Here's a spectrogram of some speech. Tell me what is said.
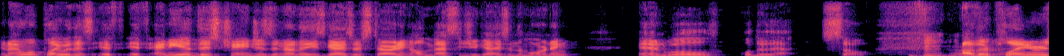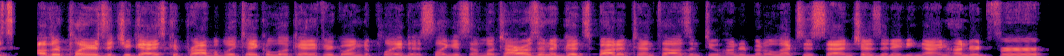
And I won't play with this. If if any of this changes and none of these guys are starting, I'll message you guys in the morning, and we'll we'll do that. So other players, other players that you guys could probably take a look at if you're going to play this. Like I said, Lautaro's in a good spot at ten thousand two hundred, but Alexis Sanchez at eighty nine hundred for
